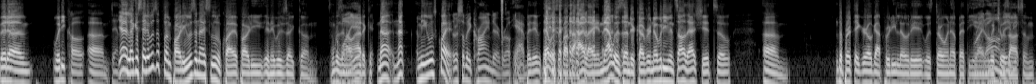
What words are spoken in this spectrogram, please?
But um, what do you call? Um, Damn, yeah, that- like I said, it was a fun party. It was a nice little quiet party, and it was like um, it wasn't all Quiet? out of con- not not. I mean, it was quiet. There was somebody crying there, bro. Yeah, but it, that was about the highlight, and that was undercover. Nobody even saw that shit. So, um, the birthday girl got pretty loaded, was throwing up at the Right end, which was baby. awesome.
